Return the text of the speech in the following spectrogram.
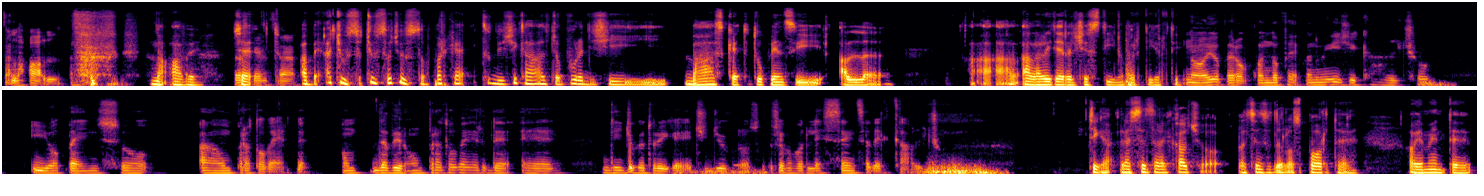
Alla palla. No, vabbè, cioè, scherzando. vabbè, ah, giusto, giusto, giusto, perché tu dici calcio oppure dici basket, tu pensi al- a- a- alla rete del cestino, per dirti. No, io però quando, pe- quando mi dici calcio, io penso a un prato verde, un- davvero a un prato verde e dei giocatori che ci giocano sopra, cioè proprio l'essenza del calcio. Sì, l'essenza del calcio, l'essenza dello sport è ovviamente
